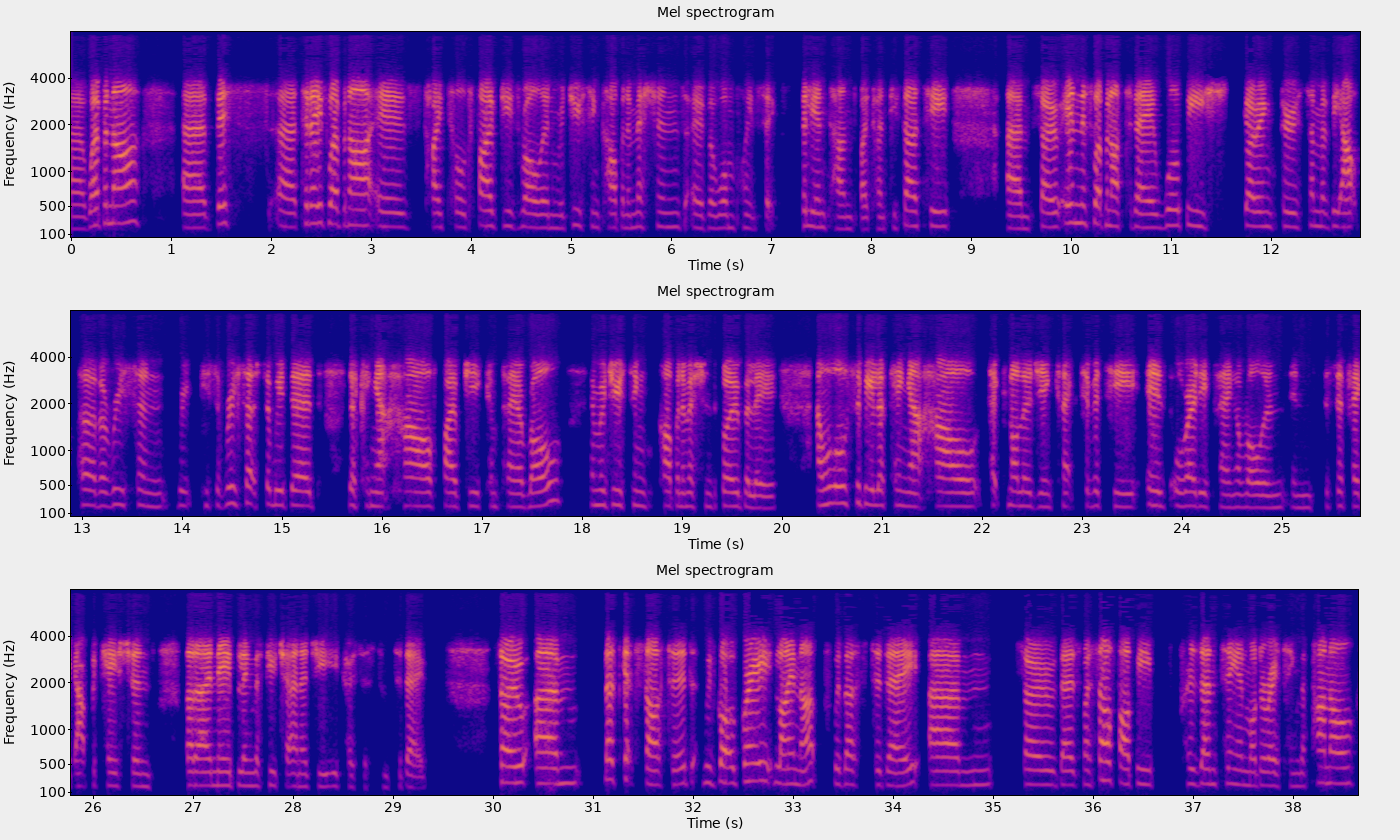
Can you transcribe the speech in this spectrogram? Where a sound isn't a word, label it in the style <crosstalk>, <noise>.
uh, webinar. Uh, this uh, today's webinar is titled 5G's role in reducing carbon emissions over 1.6 billion tons by 2030. Um, so in this webinar today, we'll be going through some of the output of a recent re piece of research that we did, looking at how 5G can play a role in reducing carbon emissions globally. And we'll also be looking at how technology and connectivity is already playing a role in, in specific applications that are enabling the future energy ecosystem today. So um, let's get started. We've got a great lineup with us today. Um, so there's myself, I'll be presenting and moderating the panel.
